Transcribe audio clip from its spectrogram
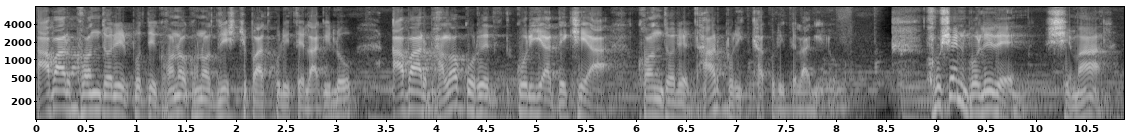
আবার খঞ্জরের প্রতি ঘন ঘন দৃষ্টিপাত করিতে লাগিল। আবার ভালো করে করিয়া দেখিয়া খঞ্জরের ধার পরীক্ষা করিতে লাগিল। হোসেন বলিলেন, সীমার,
